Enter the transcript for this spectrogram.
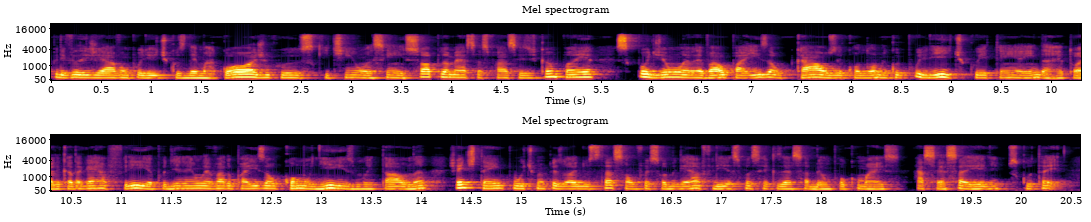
privilegiavam políticos demagógicos que tinham assim só promessas fáceis de campanha, que podiam levar o país ao caos econômico e político e tem ainda a retórica da Guerra Fria, poderiam levar o país ao comunismo e tal, né? A gente tem o último episódio do Estação foi sobre Guerra Fria, se você quiser saber um pouco mais, acessa ele, escuta ele.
